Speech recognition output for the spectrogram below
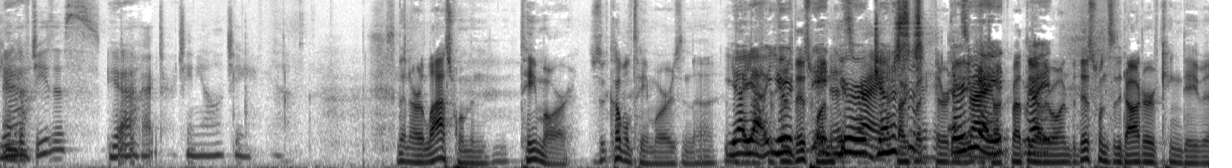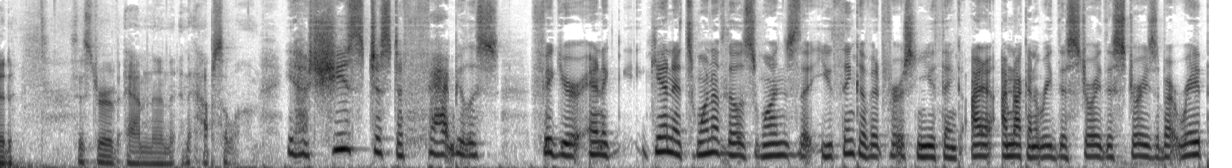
and of Jesus. Yeah. Back to her genealogy. So then our last woman, Tamar. There's a couple Tamars in the. Yeah, in yeah. scripture. You're, this one. That's you're right. Genesis Talked about 38. That's 38. Talked about the right? other one, but this one's the daughter of King David, sister of Amnon and Absalom. Yeah, she's just a fabulous figure. And again, it's one of those ones that you think of at first and you think, I, I'm not going to read this story. This story is about rape.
